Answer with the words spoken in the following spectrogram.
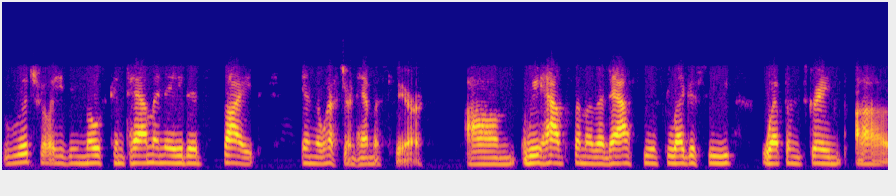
literally the most contaminated site in the western hemisphere. Um, we have some of the nastiest legacy weapons grade uh,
